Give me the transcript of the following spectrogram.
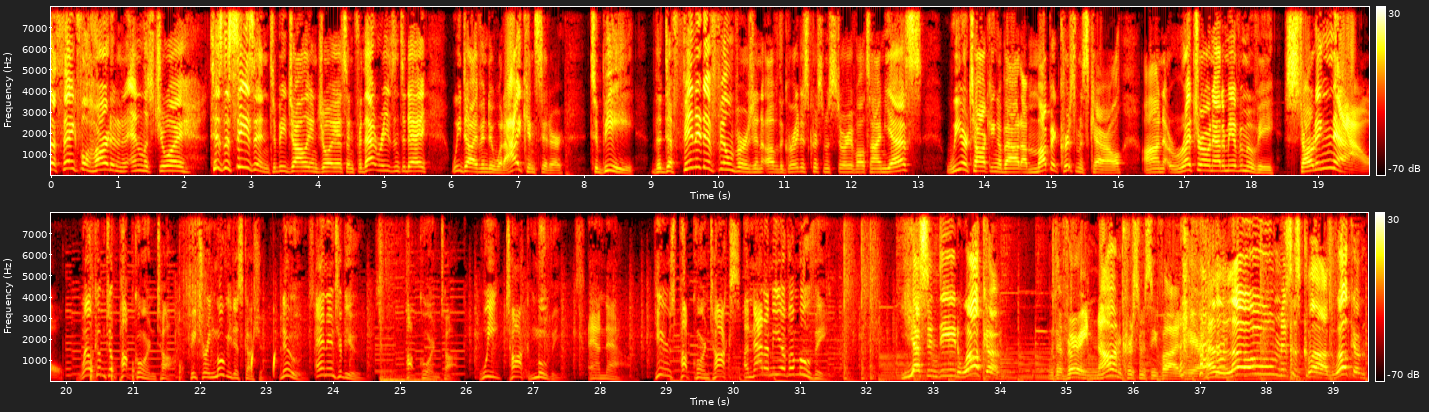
with a thankful heart and an endless joy. Tis the season to be jolly and joyous, and for that reason today, we dive into what I consider to be the definitive film version of the greatest Christmas story of all time. Yes, we are talking about a Muppet Christmas Carol on Retro Anatomy of a Movie, starting now. Welcome to Popcorn Talk, featuring movie discussion, news, and interviews. Popcorn Talk, we talk movies. And now, here's Popcorn Talk's Anatomy of a Movie. Yes, indeed. Welcome with a very non Christmassy vibe here. Hello, Mrs. Claus. Welcome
